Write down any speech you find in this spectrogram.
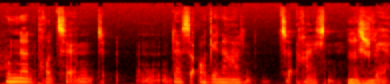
100 Prozent das Original zu erreichen. Ist schwer.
